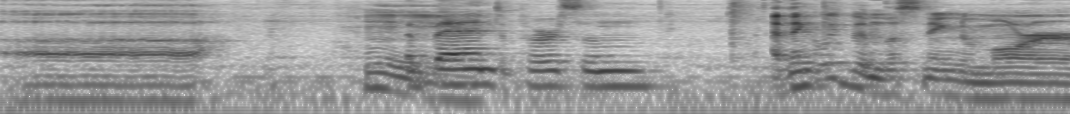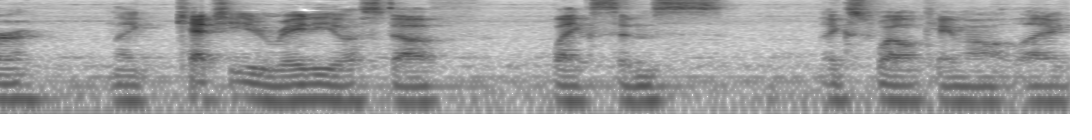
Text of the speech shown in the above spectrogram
Uh, A hmm. band, a person. I think we've been listening to more like catchy radio stuff like since like Swell came out, like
